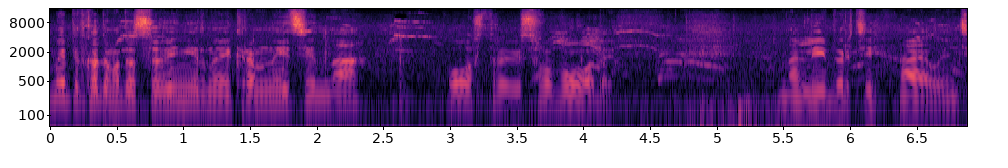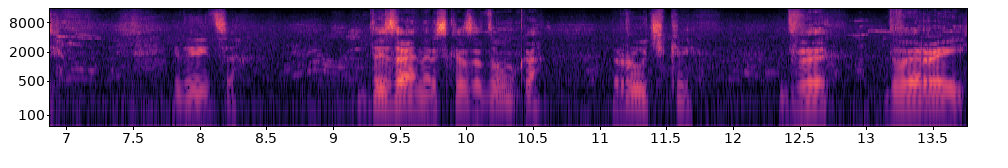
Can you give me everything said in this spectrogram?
Ми підходимо до сувенірної крамниці на острові Свободи на Ліберті Айленді. І дивіться, дизайнерська задумка, ручки дверей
